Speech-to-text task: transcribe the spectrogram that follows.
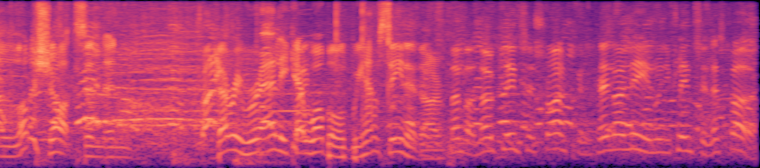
a lot of shots and, and very rarely get wobbled. We have seen it though. Remember, no clinching striking. Okay, no kneeing when you're clinching. Let's go.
